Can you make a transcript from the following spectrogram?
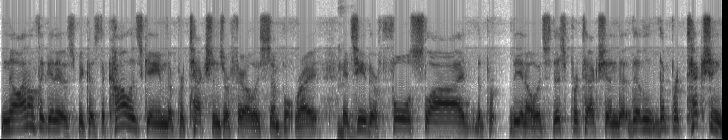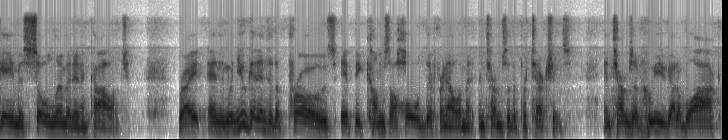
No, I don't think it is because the college game, the protections are fairly simple, right? Mm-hmm. It's either full slide, the you know, it's this protection. The, the, the protection game is so limited in college right? And when you get into the pros, it becomes a whole different element in terms of the protections, in terms of who you got to block,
